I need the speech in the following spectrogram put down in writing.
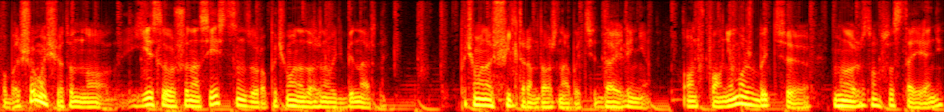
по большому счету, но если уж у нас есть цензура, почему она должна быть бинарной? Почему она фильтром должна быть, да или нет? Он вполне может быть э, в множественном состоянии.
